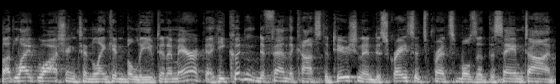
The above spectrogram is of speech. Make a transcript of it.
But like Washington, Lincoln believed in America. He couldn't defend the Constitution and disgrace its principles at the same time.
